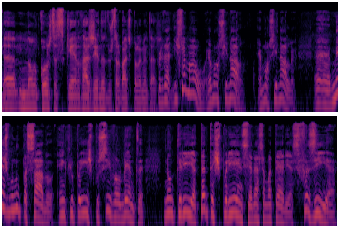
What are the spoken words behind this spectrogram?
uh, não consta sequer da agenda dos trabalhos parlamentares. Verdade. Isto é mau, é mau sinal. É mau sinal. Uh, mesmo no passado, em que o país possivelmente não teria tanta experiência nessa matéria, se fazia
